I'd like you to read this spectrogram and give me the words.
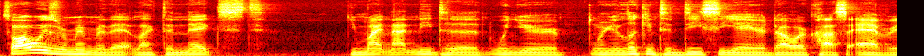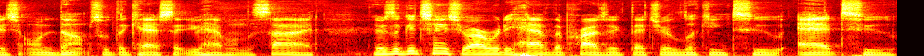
so always remember that. Like the next, you might not need to when you're when you're looking to DCA or dollar cost average on dumps with the cash that you have on the side there's a good chance you already have the project that you're looking to add to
